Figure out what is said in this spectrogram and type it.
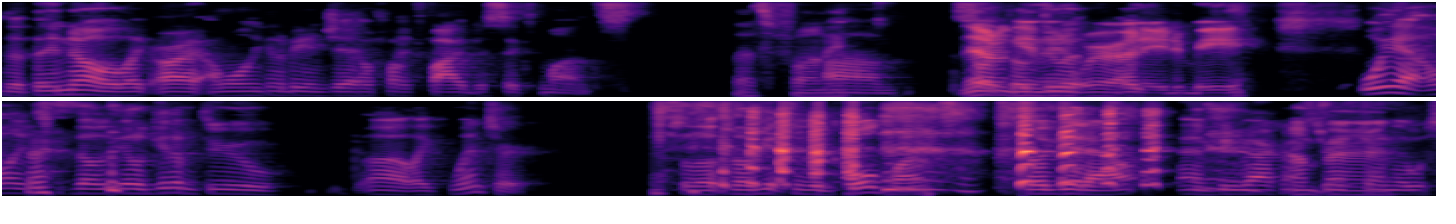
that they know like all right I'm only going to be in jail for like 5 to 6 months. That's funny. Um so That'll get me where I need to be. Well, yeah, like they'll, it'll get them through uh, like winter, so they'll, they'll get through the cold months. They'll get out and be back on the I'm streets during the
